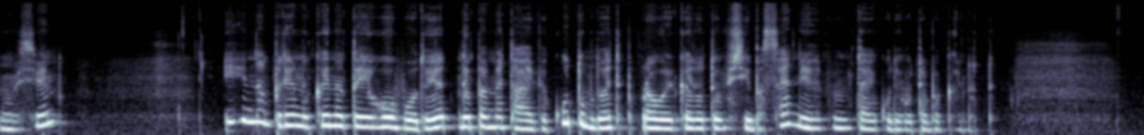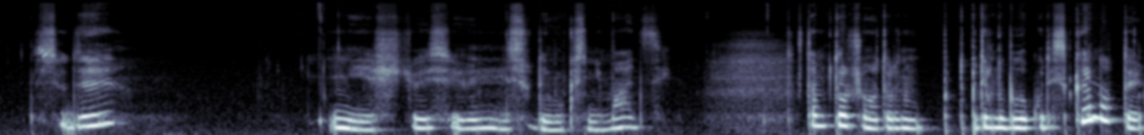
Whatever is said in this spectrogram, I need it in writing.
Ось він. І нам потрібно кинути його в воду. Я не пам'ятаю в яку, тому давайте попробуємо кинути у всі басейни. Я не пам'ятаю, куди його треба кинути. Сюди. Ні, щось він не сюди мог зніматися. Там точно потрібно було кудись кинути.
